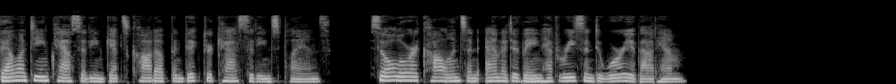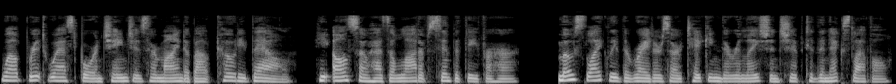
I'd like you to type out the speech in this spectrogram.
Valentin Cassadine gets caught up in Victor Cassadine's plans. So Laura Collins and Anna Devane have reason to worry about him. While Britt Westbourne changes her mind about Cody Bell, he also has a lot of sympathy for her. Most likely the writers are taking the relationship to the next level.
